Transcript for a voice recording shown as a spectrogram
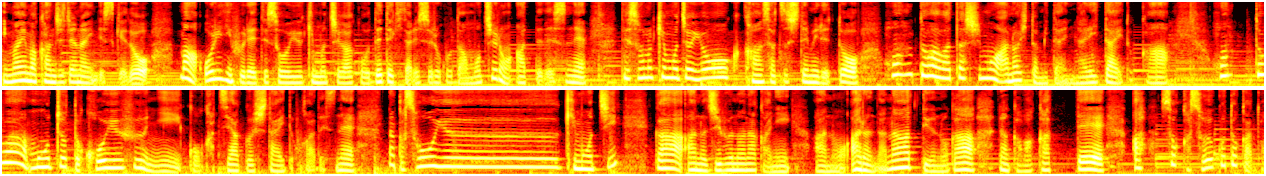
今今感じてないんですけどまあ折に触れてそういう気持ちがこう出てきたりすることはもちろんあってですね。でその気持ちをよく観察してみると本当は私もあの人みたいになりたいとか本当はもうちょっとこういうふうにこう活躍したいとかですね。なんかそういう気持ちがあの自分の中にあのあるんだなっていうのがなんか分かってあそっかそういうことかと。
